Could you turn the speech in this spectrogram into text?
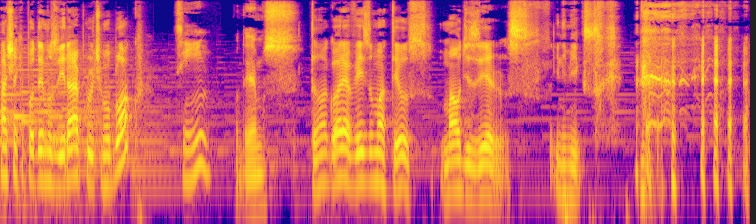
Acha que podemos virar pro último bloco? Sim. Podemos. Então agora é a vez do Mateus maldizer os inimigos.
